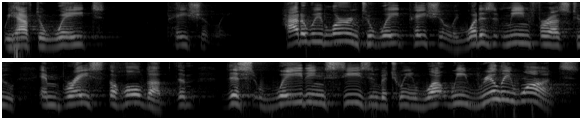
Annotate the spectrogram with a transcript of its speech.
We have to wait patiently. How do we learn to wait patiently? What does it mean for us to embrace the holdup? The, this waiting season between what we really want,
